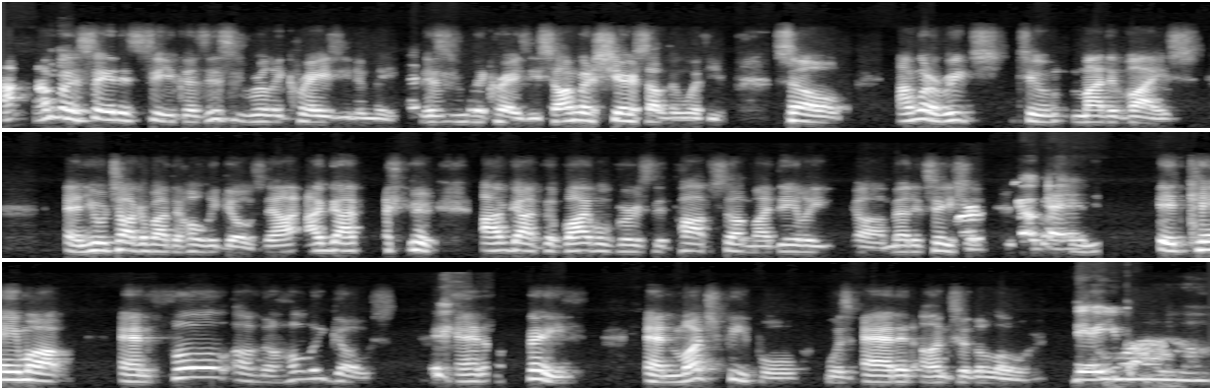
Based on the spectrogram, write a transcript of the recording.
I, am going to say this to you because this is really crazy to me. This is really crazy. So I'm going to share something with you. So I'm going to reach to my device, and you were talking about the Holy Ghost. Now I've got I've got the Bible verse that pops up my daily uh, meditation. Okay. It came up, and full of the Holy Ghost and of faith, and much people was added unto the Lord. There you Wow. go.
